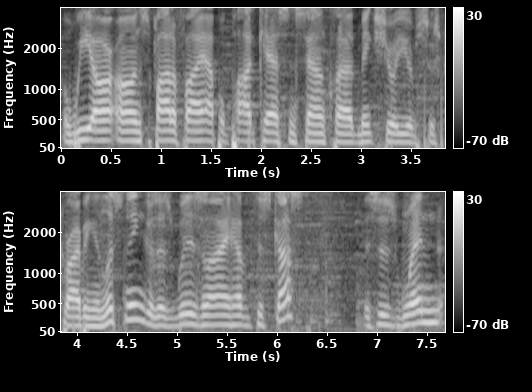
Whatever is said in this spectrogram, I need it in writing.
We are on Spotify, Apple Podcasts, and SoundCloud. Make sure you're subscribing and listening, because as Wiz and I have discussed, this is when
